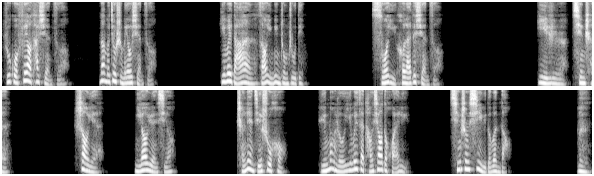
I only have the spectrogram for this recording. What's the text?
如果非要他选择，那么就是没有选择，因为答案早已命中注定。所以何来的选择？翌日清晨，少爷，你要远行。晨练结束后，云梦柔依偎在唐潇的怀里，轻声细语的问道：“嗯，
